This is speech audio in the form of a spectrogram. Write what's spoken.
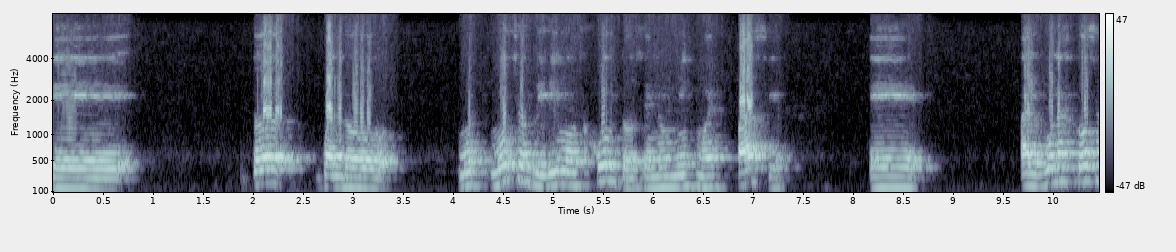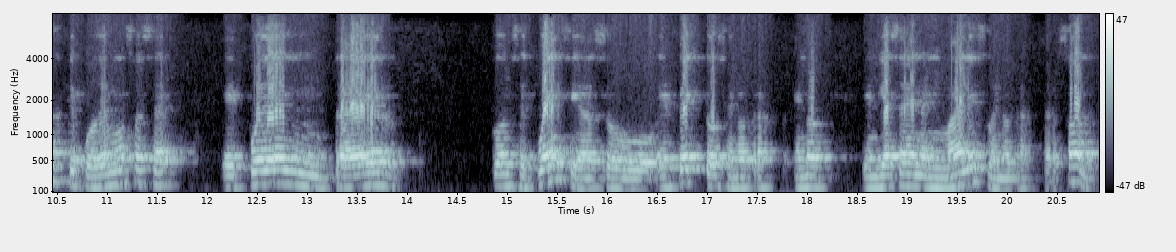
que cuando muchos vivimos juntos en un mismo espacio, eh, algunas cosas que podemos hacer eh, pueden traer consecuencias o efectos en otras, en, en, ya sea en animales o en otras personas,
